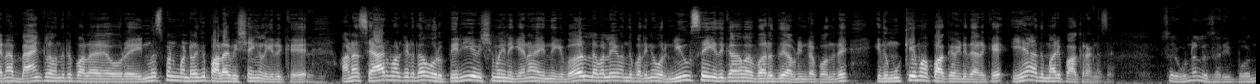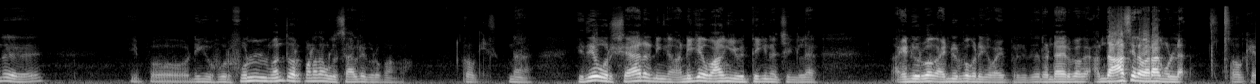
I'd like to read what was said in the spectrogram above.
ஏன்னா பேங்க்ல வந்துட்டு பல ஒரு இன்வெஸ்ட்மெண்ட் பண்றதுக்கு பல விஷயங்கள் இருக்கு. ஆனா ஷேர் மார்க்கெட் தான் ஒரு பெரிய விஷயமா இன்னைக்கு. ஏன்னா இன்னைக்கு வேர்ல்டு லெவல்லே வந்து பாத்தீங்கன்னா ஒரு நியூஸே இதுக்காக வருது அப்படின்றப்ப வந்துட்டு இது முக்கியமா பார்க்க வேண்டியதா இருக்கு. ஏன் அது மாதிரி பார்க்கறாங்க சார்? சரி ஒன்றும் இல்லை சார். இப்போ வந்து இப்போ நீங்கள் ஒரு ஃபுல் மந்த் ஒர்க் பண்ணால் தான் உங்களுக்கு சேலரி கொடுப்பாங்க. ஓகே சார் இதே ஒரு ஷேரை நீங்கள் அன்றைக்கே வாங்கி விற்றீங்கன்னு வச்சிங்களேன் ஐநூறுரூவா ஐநூறுரூபா கிடைக்க வாய்ப்பு இருக்குது. ரெண்டாயிரம் ரூபாய் அந்த ஆசையில் வராங்க உள்ள. ஓகே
